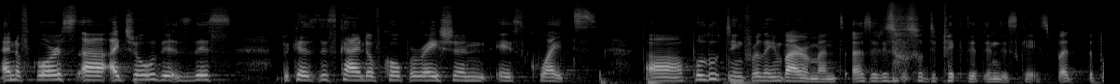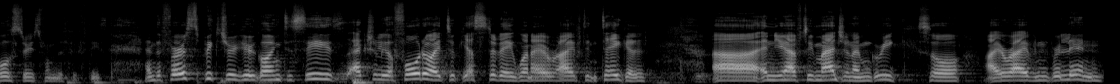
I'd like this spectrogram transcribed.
And of course, uh, I chose this, this because this kind of cooperation is quite uh, polluting for the environment, as it is also depicted in this case. But the poster is from the 50s. And the first picture you're going to see is actually a photo I took yesterday when I arrived in Tegel. Uh, and you have to imagine I'm Greek, so I arrive in Berlin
